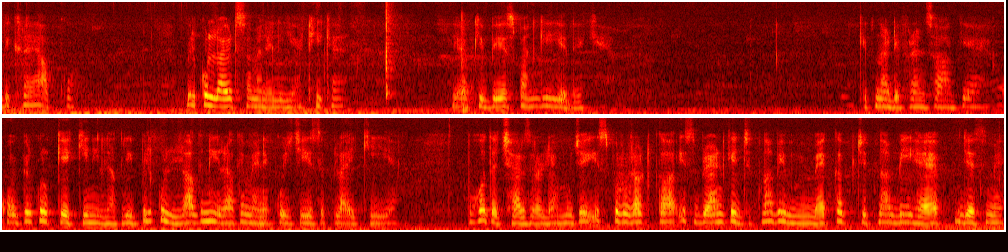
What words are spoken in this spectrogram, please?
दिख रहा है आपको? बिल्कुल लाइट सा मैंने लिया, ठीक है? ये आपकी बेस बन गई, ये देखिए। कितना डिफरेंस आ गया है। और बिल्कुल केकी नहीं लग रही, बिल्कुल लग नहीं रहा कि मैंने कोई चीज़ अप्लाई की है। बहुत अच्छा रिज़ल्ट है। मुझे इस प्रोडक्ट का, इस ब्रांड के जितना भी मेकअप जितना भी है जिसमें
